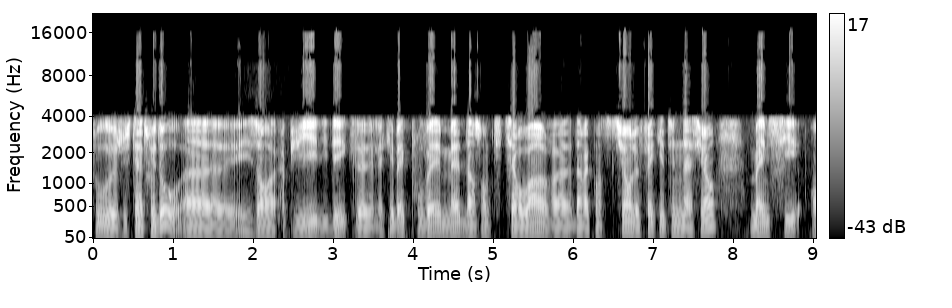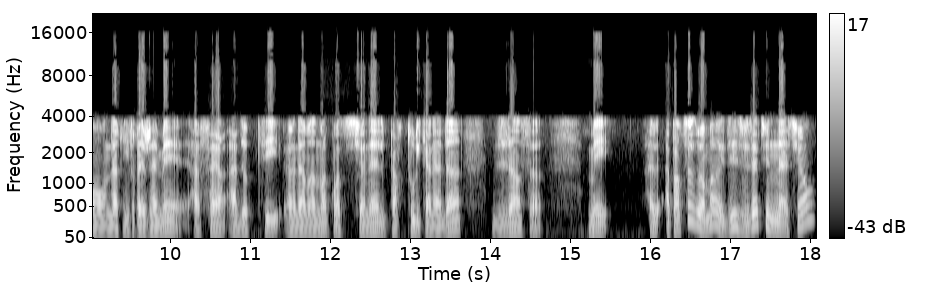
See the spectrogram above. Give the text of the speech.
sous euh, Justin Trudeau, euh, ils ont appuyé l'idée que le, Québec pouvait mettre dans son petit tiroir dans la Constitution le fait qu'il est une nation, même si on n'arriverait jamais à faire adopter un amendement constitutionnel par tout le Canada disant ça. Mais à, partir du moment où ils disent vous êtes une nation,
